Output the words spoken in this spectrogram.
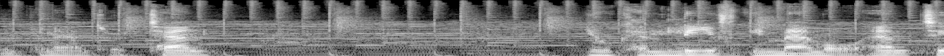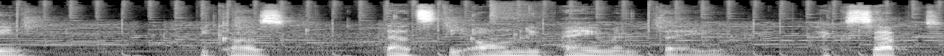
You can enter 10. You can leave the memo empty because that's the only payment they accept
